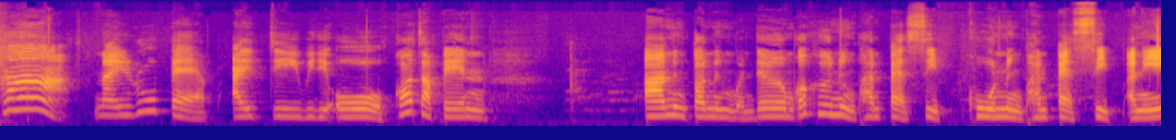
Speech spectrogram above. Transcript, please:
ถ้าในรูปแบบ IG วิดีโอก็จะเป็นหนึ่งต่อหนึ่งเหมือนเดิมก็คือ 1080 คูณ 1080 อันนี้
